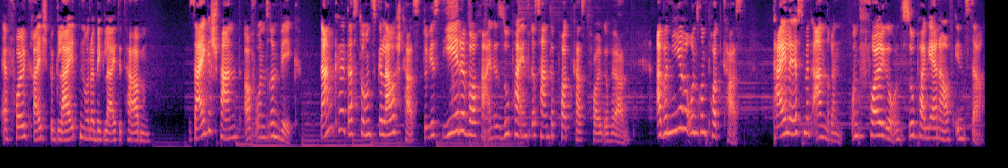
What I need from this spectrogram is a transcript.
erfolgreich begleiten oder begleitet haben. Sei gespannt auf unseren Weg. Danke, dass du uns gelauscht hast. Du wirst jede Woche eine super interessante Podcast-Folge hören. Abonniere unseren Podcast, teile es mit anderen und folge uns super gerne auf Insta.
